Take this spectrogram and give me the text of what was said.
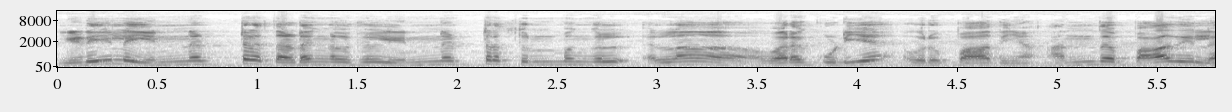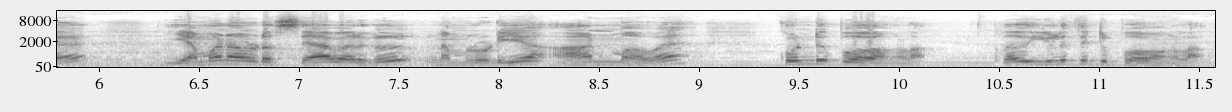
இடையில எண்ணற்ற தடங்கல்கள் எண்ணற்ற துன்பங்கள் எல்லாம் வரக்கூடிய ஒரு பாதையாம் அந்த பாதையில் யமனோட சேவர்கள் நம்மளுடைய ஆன்மாவை கொண்டு போவாங்களாம். அதாவது இழுத்துட்டு போவாங்களாம்.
